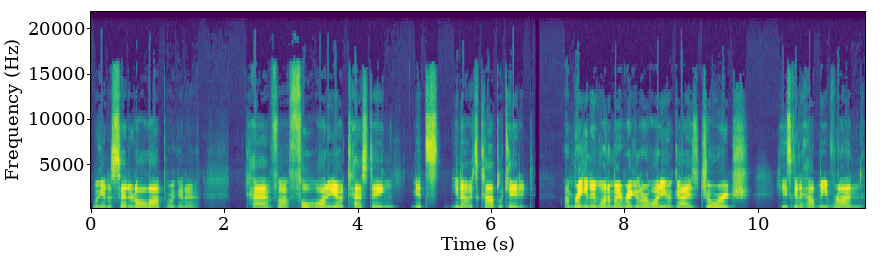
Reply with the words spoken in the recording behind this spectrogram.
We're going to set it all up. We're going to have uh, full audio testing. It's you know it's complicated. I'm bringing in one of my regular audio guys, George. He's going to help me run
